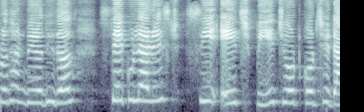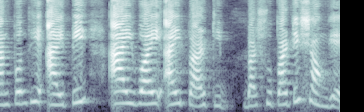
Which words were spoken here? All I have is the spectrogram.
প্রধান বিরোধী দল, সেকুলারিস্ট সিএইচপি জোট করছে ডানপন্থী আইপি আইওয়াইআই পার্টি বা সুপার্টির সঙ্গে।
